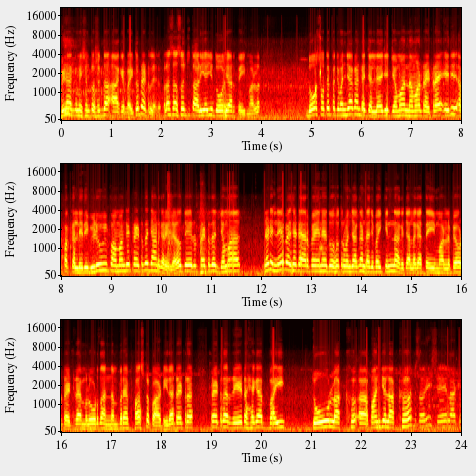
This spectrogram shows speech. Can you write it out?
ਬਿਨਾਂ ਕਮਿਸ਼ਨ ਤੋਂ ਸਿੱਧਾ ਆ ਕੇ ਬਾਈ ਤੋਂ ਟਰੈਕਟਰ ਲੈ ਲਓ। ਪਲੱਸ 744 ਹੈ ਜੀ 2023 ਮਾਡਲ 200 ਤੇ 55 ਘੰਟੇ ਚੱਲਿਆ ਜੀ, ਜਮਾ ਨਵਾਂ ਟਰੈਕਟਰ ਹੈ। ਇਹਦੀ ਆਪਾਂ ਕੱਲੇ ਦੀ ਵੀਡੀਓ ਵੀ ਪਾਵਾਂਗੇ, ਟਰੈਕਟਰ ਤੇ ਜਾਣਕਾਰੀ ਲੈ ਲਓ। ਤੇ ਟਰੈਕਟਰ ਦੇ ਜਮਾ 99 ਪੈਸੇ ਟਾਇਰ ਪਏ ਨੇ 253 ਘੰਟੇ ਚ ਬਾਈ ਕਿੰਨਾ ਕੁ ਚੱਲ ਗਿਆ 23 ਮਾਡਲ ਪਿਓ ਟਰੈਕਟਰ ਹੈ। ਮਲੋੜ ਦਾ ਨੰਬਰ ਹੈ ਫਸਟ ਪਾਰਟੀ ਦਾ ਟਰੈਕਟਰ। ਟਰੈਕਟਰ ਦਾ ਰੇਟ ਹੈਗਾ ਬਾਈ 2 ਲੱਖ 5 ਲੱਖ ਸੌਰੀ 6 ਲੱਖ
